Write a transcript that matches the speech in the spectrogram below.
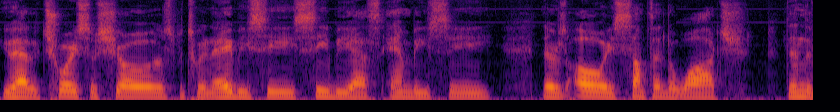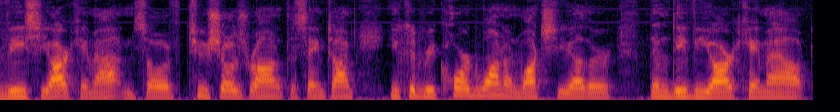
you had a choice of shows between ABC, CBS, NBC. There's always something to watch. Then the VCR came out, and so if two shows were on at the same time, you could record one and watch the other. Then DVR came out,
